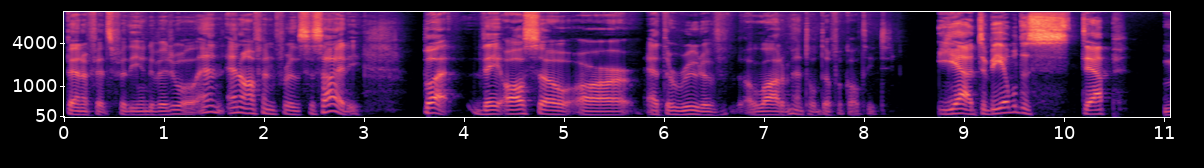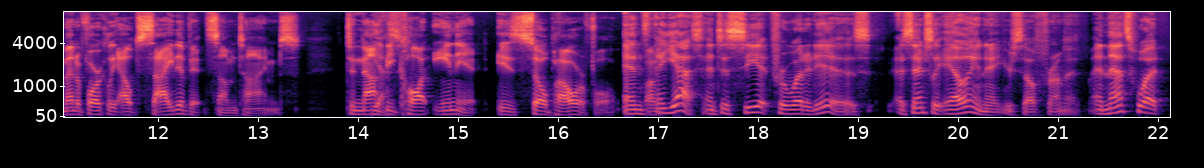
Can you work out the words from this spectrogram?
benefits for the individual and, and often for the society. But they also are at the root of a lot of mental difficulty. Yeah, to be able to step metaphorically outside of it sometimes, to not be caught in it is so powerful. And, Um, and yes, and to see it for what it is, essentially alienate yourself from it. And that's what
